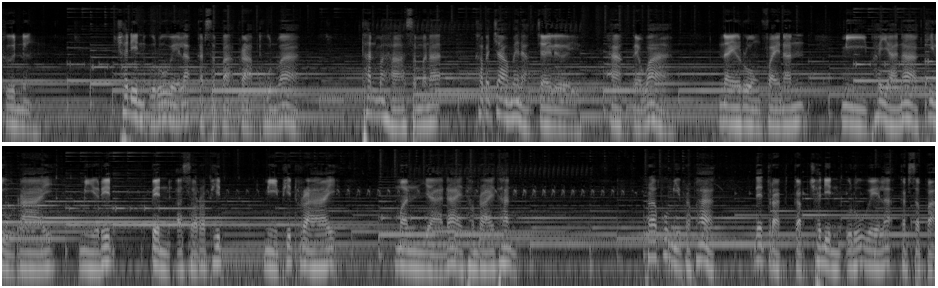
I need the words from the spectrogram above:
คืนหนึ่ง ชดินอุรุเวละกัสปะกราบทูลว่า ท่านมหาสมณะข้าพเจ้าไม่หนักใจเลย หากแต่ว่า ในโรงไฟนั้น มีพญานาคที่ดุร้าย มีฤทธิ์เป็นอสรพิษ มีพิษร้าย มันอย่าได้ทำร้ายท่าน พระผู้มีพระภาคได้ตรัสกับชดินอุรุเวละกัสปะ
